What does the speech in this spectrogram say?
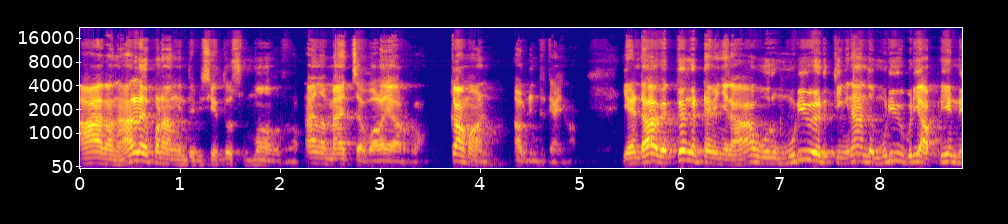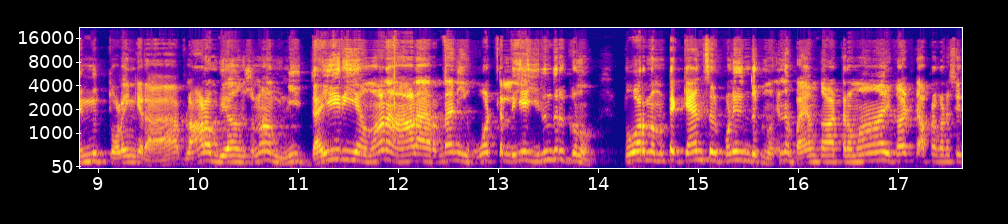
அதனால இப்ப நாங்க இந்த விஷயத்த சும்மா விடுறோம். நாங்க மேட்சை விளையாடுறோம். கமான் அப்படின்னு இருக்காங்க. ஏன்டா வெக்கம் கட்டவங்களா? ஒரு முடிவு எடுத்தீங்கன்னா அந்த முடிவுபடி அப்படியே நின்று தொலைங்கடா. விளாட முடியாதுன்னு சொன்னா நீ தைரியமான ஆளா இருந்தா நீ ஹோட்டல்லையே இருந்திருக்கணும். டோர்னமெண்ட்டை கேன்சல் பண்ணி இருந்துக்கணும் என்ன பயம் காட்டுற மாதிரி காட்டிட்டு அப்புறம் கடைசி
